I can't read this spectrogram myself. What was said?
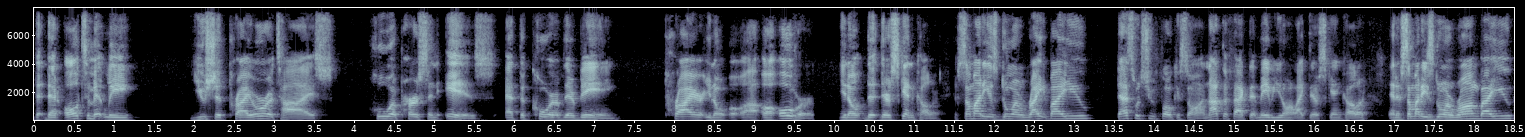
that that ultimately you should prioritize who a person is at the core of their being prior, you know, uh, uh, over, you know, th- their skin color. If somebody is doing right by you, that's what you focus on, not the fact that maybe you don't like their skin color. And if somebody's doing wrong by you,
